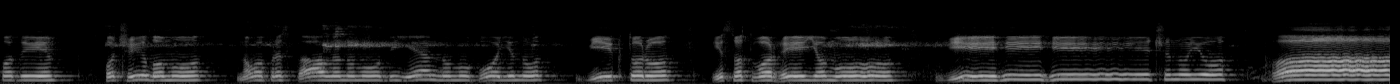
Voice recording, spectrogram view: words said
Господи, спочилому, новоприставленому, обієнному воїну Віктору і сотвори йому вічною пам'ять.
